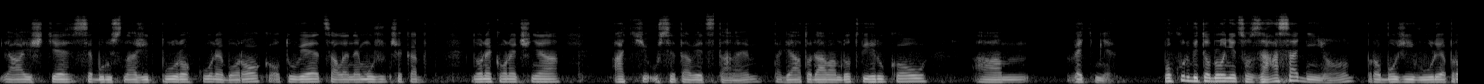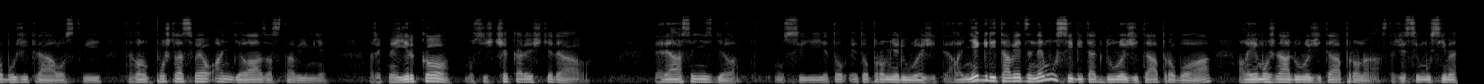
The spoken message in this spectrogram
já ještě se budu snažit půl roku nebo rok o tu věc, ale nemůžu čekat do nekonečna, ať už se ta věc stane, tak já to dávám do tvých rukou a veď mě. Pokud by to bylo něco zásadního pro boží vůli a pro boží království, tak on pošle svého anděla a zastaví mě. A řekne, Jirko, musíš čekat ještě dál. Nedá se nic dělat. Musí, je, to, je to pro mě důležité. Ale někdy ta věc nemusí být tak důležitá pro Boha, ale je možná důležitá pro nás. Takže si musíme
